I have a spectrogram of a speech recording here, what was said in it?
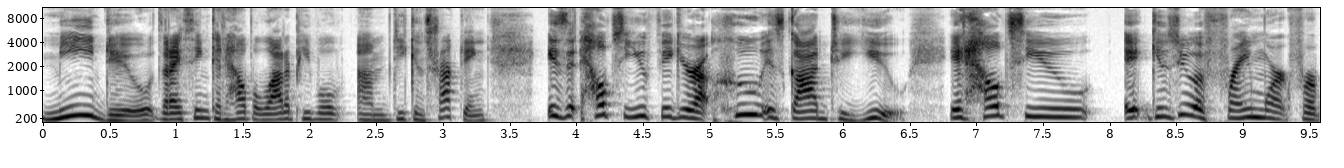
me do that I think could help a lot of people um, deconstructing is it helps you figure out who is God to you. It helps you it gives you a framework for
